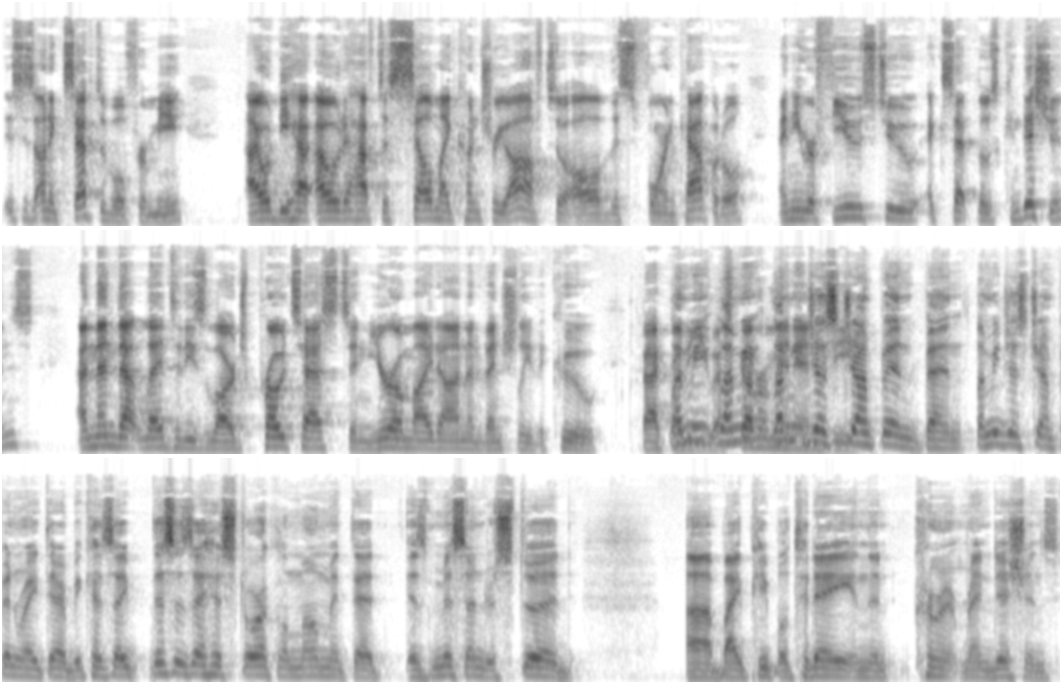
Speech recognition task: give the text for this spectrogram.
this is unacceptable for me. I would be ha- I would have to sell my country off to all of this foreign capital." And he refused to accept those conditions. And then that led to these large protests in Euromaidan and eventually the coup backed by me, the U.S. let me, government. Let me just the, jump in, Ben. Let me just jump in right there because I, this is a historical moment that is misunderstood uh, by people today in the current renditions.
